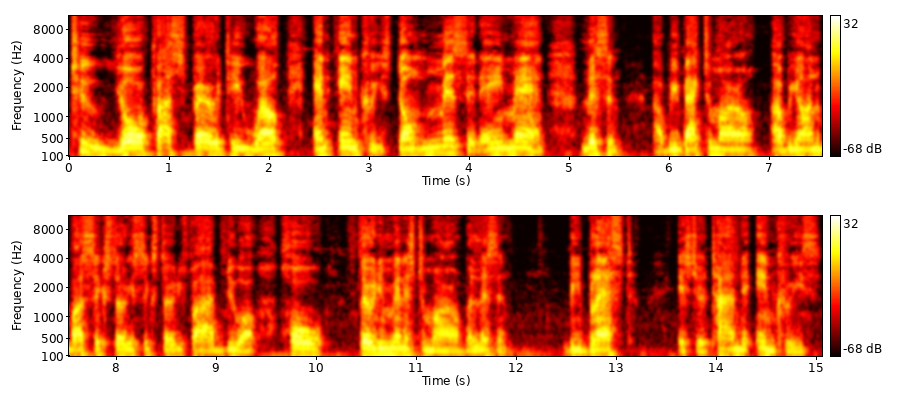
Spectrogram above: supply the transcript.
to your prosperity, wealth, and increase. Don't miss it. Amen. Listen, I'll be back tomorrow. I'll be on about 6:30, 6:35. Do a whole 30 minutes tomorrow. But listen, be blessed. It's your time to increase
